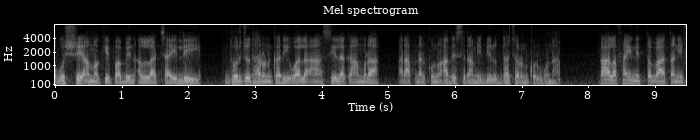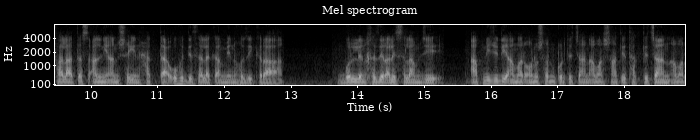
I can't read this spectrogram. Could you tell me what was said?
অবশ্যই আমাকে পাবেন আল্লাহ চাইলে ধৈর্য ধারণকারী, ওয়ালা আসি এলাকা আমরা, আর আপনার কোনো আদেশের আমি বিরুদ্ধাচরণ করব না। কালা ফাইন তবাতানি ফালা তাস আলনি আনসাইন হাত্তা উহদিস আলাকা মিন হজিকরা বললেন খাজির আলি সাল্লাম যে, আপনি যদি আমার অনুসরণ করতে চান, আমার সাথে থাকতে চান, আমার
